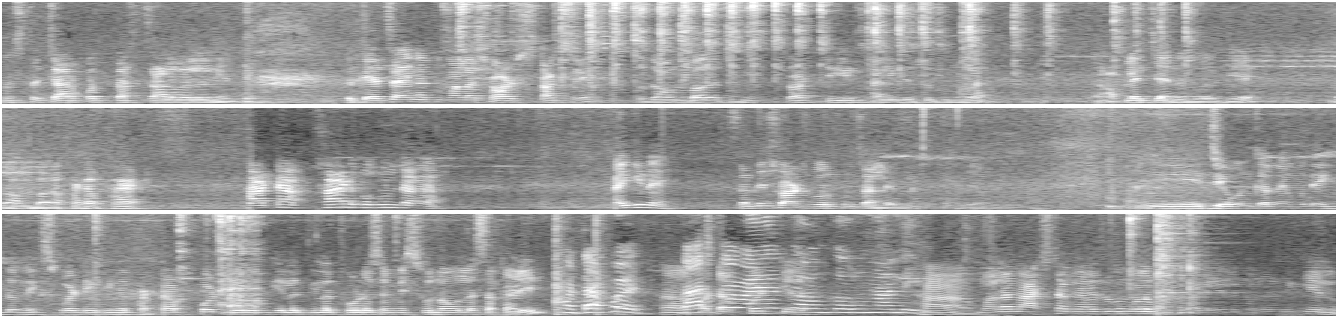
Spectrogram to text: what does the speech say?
मस्त चार पाच तास चालवायला नेते. तर त्याचा आहे ना तुम्हाला शॉर्ट्स टाकते. तो जाऊन बघा तुम्ही. शॉर्टची लिंक खाली देतो तुम्हाला. आपल्याच चॅनलवरती आहे. जाऊन बघा फटाफट. फाटाफाट बघून टाका. आहे की नाही? सध्या शॉर्ट्स भरपूर चालले आहेत ना. आणि जेवण करण्यामध्ये एकदम एक्सपर्ट आहे तिने. फटाफट जेवण केलं. तिला थोडंसं मी सुनावलं सकाळी. फटाफट. हा, फटाफट केलं. करून आले. हा मला नाश्ता करायचा तो मला भूक लागलेली गेलो.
